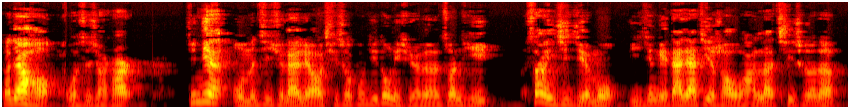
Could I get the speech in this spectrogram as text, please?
大家好，我是小川儿。今天我们继续来聊汽车空气动力学的专题。上一期节目已经给大家介绍完了汽车的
